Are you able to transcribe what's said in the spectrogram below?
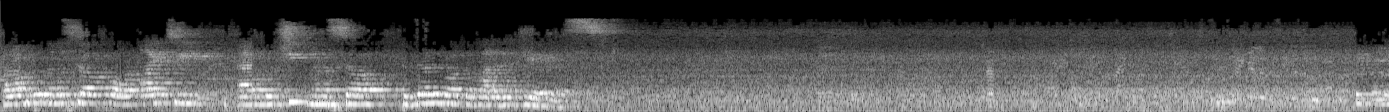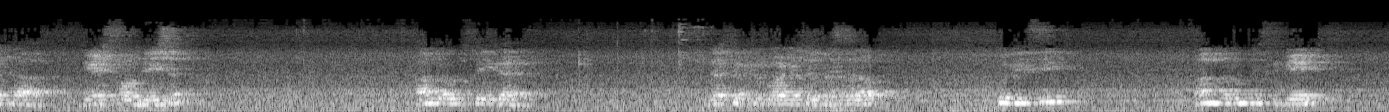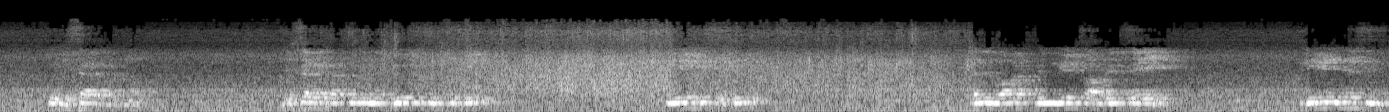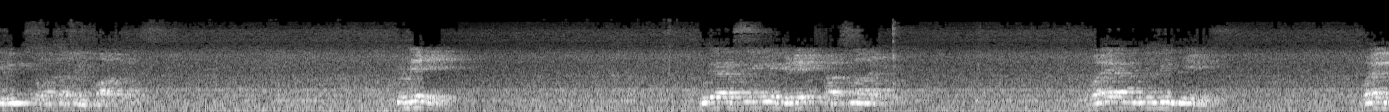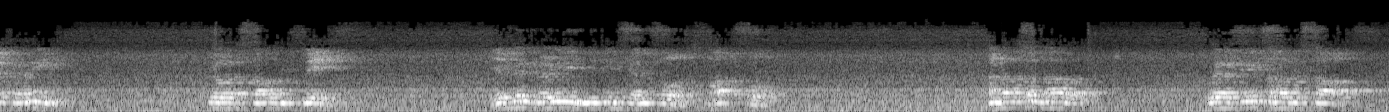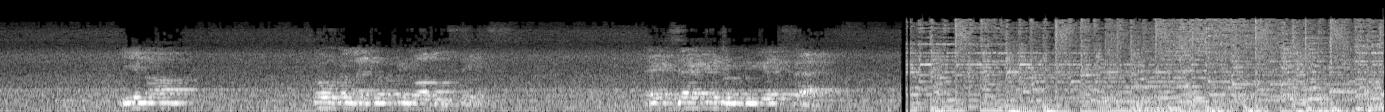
Honorable Minister for IT and the Chief Minister to deliver the valedictory address. Gates Foundation, Honorable Speaker, respected Prime President, to receive Honorable Mr. Gates to Visakhapatnam. Visakhapatnam is a beautiful city, clean city. Is what Bill Gates always saying. Cleanliness is giving so much of importance. Today, we are seeing a great personality. Why I am using this? While coming to our south place, everybody is using cell phone, smartphone. And also now, we are seeing some of the stalls, even on total networking, all these things exactly 20 years back.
